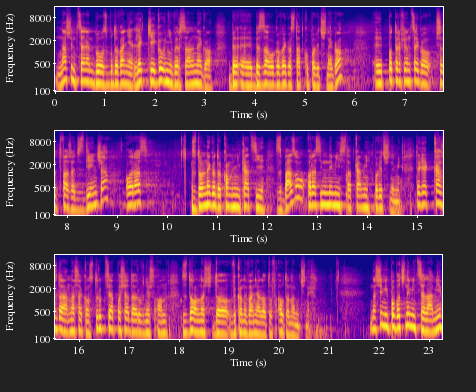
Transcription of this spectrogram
Naszym celem było zbudowanie lekkiego, uniwersalnego, e, bezzałogowego statku powietrznego, e, potrafiącego przetwarzać zdjęcia oraz zdolnego do komunikacji z bazą oraz innymi statkami powietrznymi. Tak jak każda nasza konstrukcja, posiada również on zdolność do wykonywania lotów autonomicznych. Naszymi pobocznymi celami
